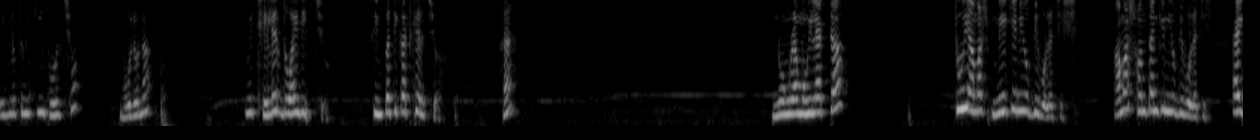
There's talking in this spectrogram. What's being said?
এগুলো তুমি কি বলছো? বলো না। তুমি ছেলের দোয়াই দিচ্ছ। সিম্পাতি কাট খেলছো। হ্যাঁ? নোংরা মহিলা একটা তুই আমার মেয়েকে নিয়ে অব্দি বলেছিস। আমার সন্তানকে নিয়ে অব্দি বলেছিস। এই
